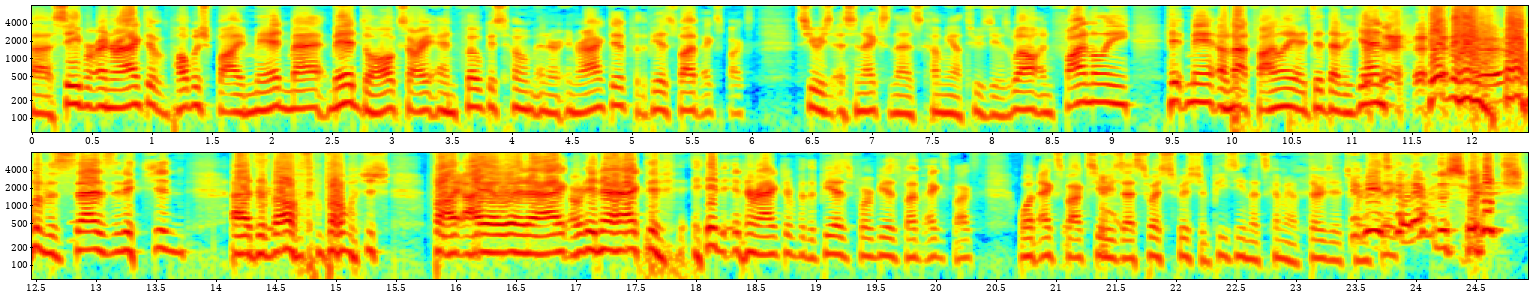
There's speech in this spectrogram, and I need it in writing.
uh, Saber Interactive and published by Mad Mad, Mad Dog, sorry, and Focused Home Inter- Interactive for the PS5, Xbox Series S and X, and that's coming out Tuesday as well. And finally, Hitman. Oh, not finally, I did that again. Hitman: World of Assassination, uh, developed and published by IO Interact or Interactive id Interactive for the PS4, PS5, Xbox One, Xbox Series S, Switch, Switch, and PC, and that's coming out Thursday, the Hey, man, it's 26th. coming out for the switch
